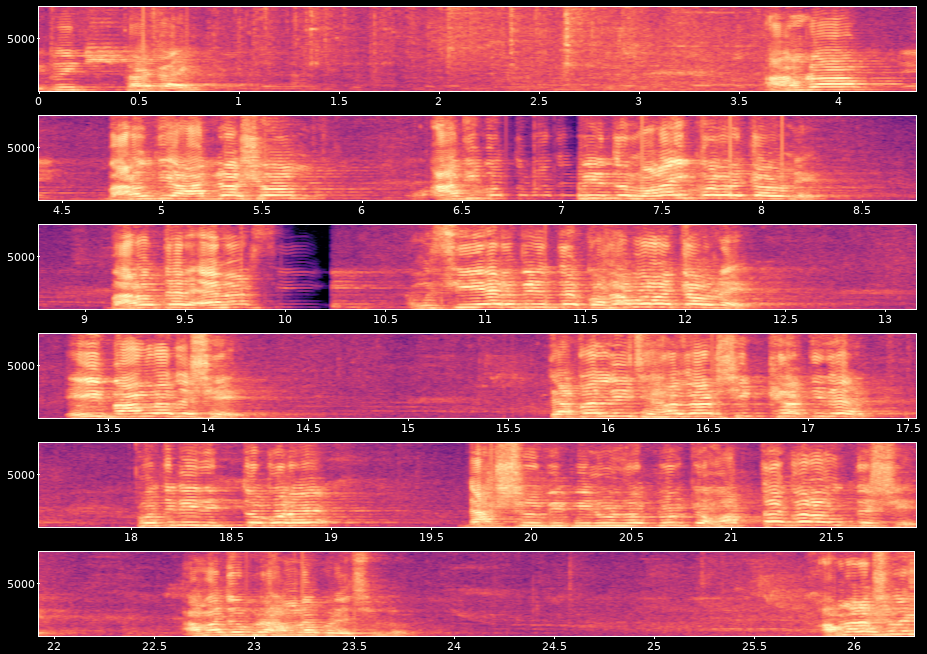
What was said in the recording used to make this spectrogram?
একটু তাকাই। আমরা ভারতীয় আগ্রাসন, আধিপত্যবাদের বিরুদ্ধে লড়াই করার কারণে ভারতের এনআরসি এবং সিএর বিরুদ্ধে কথা বলার কারণে এই বাংলাদেশে তেতাল্লিশ হাজার শিক্ষার্থীদের প্রতিনিধিত্ব করে ডাকসুর বিপিনুল হক নূরকে হত্যা করার উদ্দেশ্যে আমাদের উপরে হামলা করেছিল। আমরা আসলে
